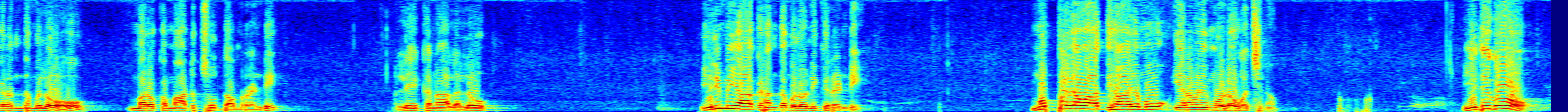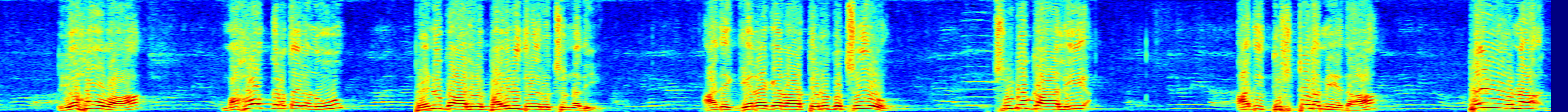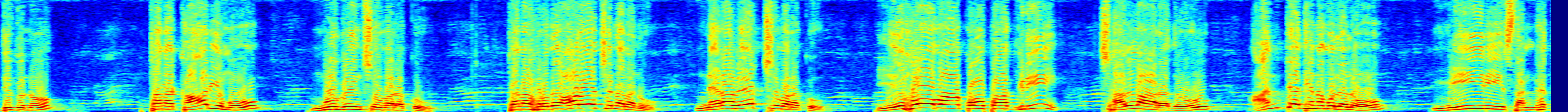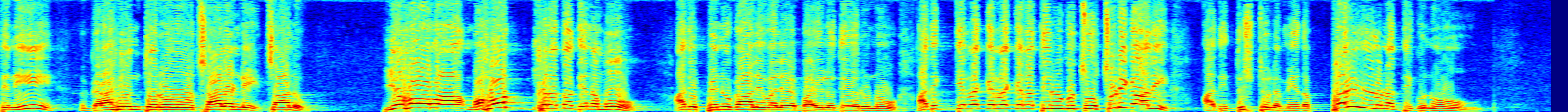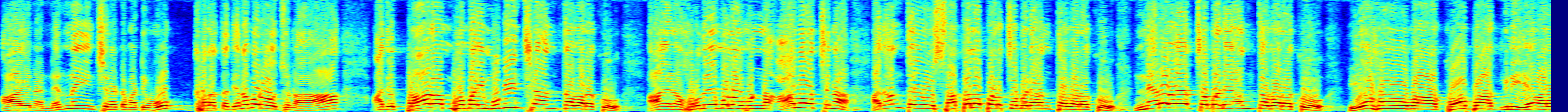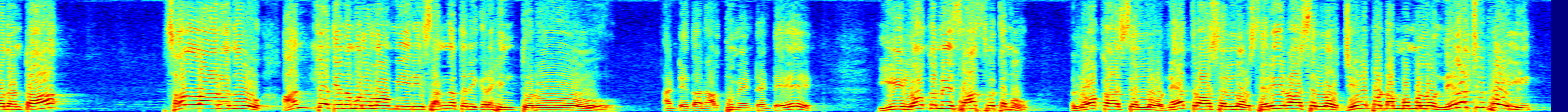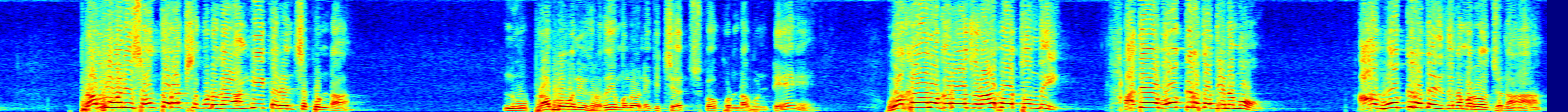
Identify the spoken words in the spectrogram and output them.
గ్రంథములో మరొక మాట చూద్దాం రండి. లేఖనాలలో ఇరిమియా గ్రంథములోనికి రండి. ముప్పైవ అధ్యాయము ఇరవై మూడవ వచనం. ఇదిగో యహోవా మహోగ్రతయను పెనుగాలి బయలుదేరుచున్నది. అది గిరగిరా తిరుగుచు చుడుగాలి అది దుష్టుల మీద పెళ్ళున దిగును తన కార్యము ముగించు వరకు తన హృదయ ఆలోచనలను నెరవేర్చు వరకు యెహోవా కోపాగ్ని చల్లారదు. అంత్య దినములలో మీరి సంగతిని గ్రహింతురు. చాలండి చాలు. యహోవా మహోగ్రత దినము. అది పెనుగాలి వలె బయలుదేరును. అది గిర్ర గిర్ర గిర్ర తిరుగుచు చుడిగాలి. అది దుష్టుల మీద పళ్ళున దిగును. ఆయన నిర్ణయించినటువంటి ఉగ్రత దినము రోజున అది ప్రారంభమై ముగించేంత వరకు ఆయన హృదయములో ఉన్న ఆలోచన అదంతయు సఫలపరచబడేంత వరకు నెరవేర్చబడేంత వరకు యహోవా కోపాగ్ని ఏమవదంట? చల్లారదు. అంత్య దినములలో మీరు ఈ సంగతిని గ్రహింతురు. అంటే దాని అర్థం ఏంటంటే ఈ లోకమే శాశ్వతము. లోకాశల్లో నేత్రాశల్లో శరీరాశల్లో జీవపడంబములో నిలచిపోయి ప్రభువుని సొంత రక్షకుడుగా అంగీకరించకుండా నువ్వు ప్రభువుని హృదయంలోనికి చేర్చుకోకుండా ఉంటే ఒకనొక రోజు రాబోతుంది. అదే ఉగ్రత దినము. ఆ ఉగ్రత దినము రోజున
